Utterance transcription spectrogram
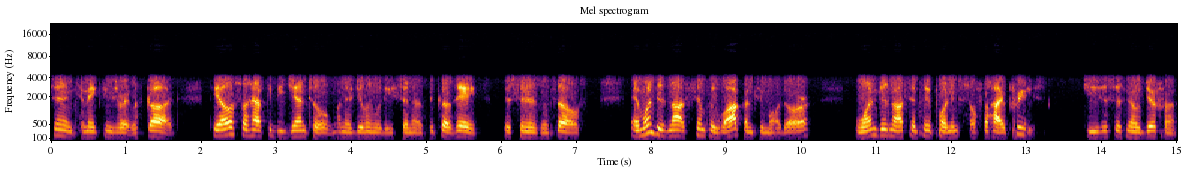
sinned can make things right with God. They also have to be gentle when they're dealing with these sinners because, hey, they're sinners themselves. And one does not simply walk onto Mordor. One does not simply appoint himself the high priest. Jesus is no different.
